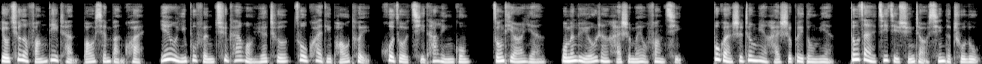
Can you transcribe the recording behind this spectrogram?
有去了房地产保险板块，也有一部分去开网约车、做快递跑腿或做其他零工。总体而言，我们旅游人还是没有放弃，不管是正面还是被动面，都在积极寻找新的出路，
